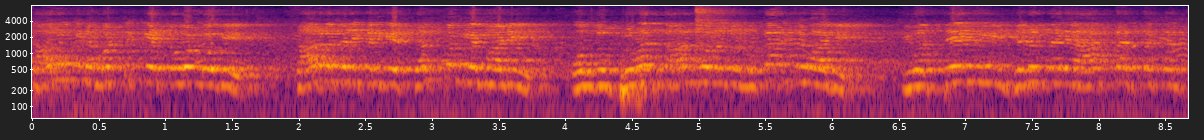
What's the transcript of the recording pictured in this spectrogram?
ತಾಲೂಕಿನ ಮಟ್ಟಕ್ಕೆ ತಗೊಂಡೋಗಿ ಸಾರ್ವಜನಿಕರಿಗೆ ತಲುಪಂಗೆ ಮಾಡಿ ಒಂದು ಬೃಹತ್ ಆಂದೋಲನದ ಮುಖಾಂತರವಾಗಿ ಇವತ್ತೇನು ಈ ಜನರ ಮೇಲೆ ಆಗ್ತಾ ಇರ್ತಕ್ಕಂಥ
